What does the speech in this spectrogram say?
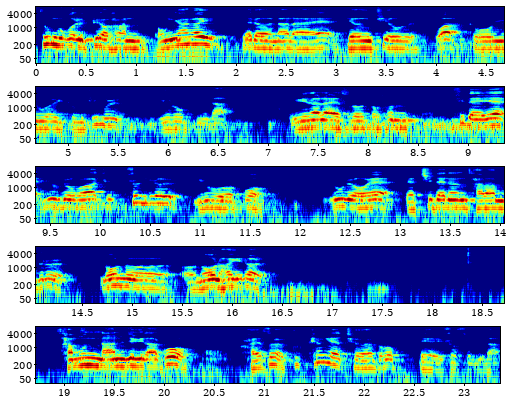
중국을 비롯한 동양의 여러 나라의 정치와 교육의 중심을 이룹니다. 우리나라에서도 조선 시대에 유교가 즉성기를 이루었고 유교에 배치되는 사람들을 논, 어, 논하기를 사문난적이라고 해서 극형에 처하도록 되어 있었습니다.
